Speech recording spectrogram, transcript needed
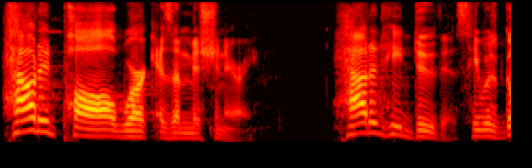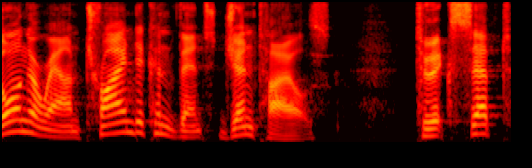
How did Paul work as a missionary? How did he do this? He was going around trying to convince Gentiles to accept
